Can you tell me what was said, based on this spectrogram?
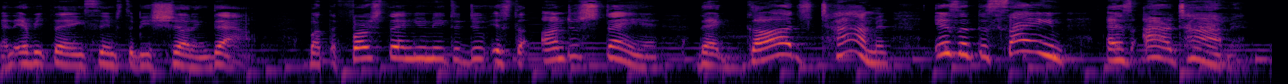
and everything seems to be shutting down. But the first thing you need to do is to understand that God's timing isn't the same as our timing.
